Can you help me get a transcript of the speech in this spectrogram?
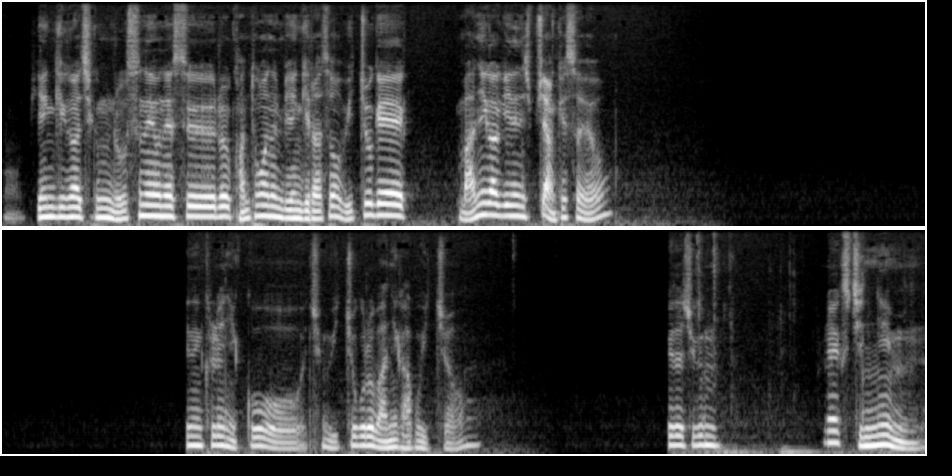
어, 비행기가 지금 로스 레오네스를 관통하는 비행기라서 위쪽에 많이 가기는 쉽지 않겠어요. 여기는 클랜 있고 지금 위쪽으로 많이 가고 있죠. 그래서 지금 플렉스 진님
